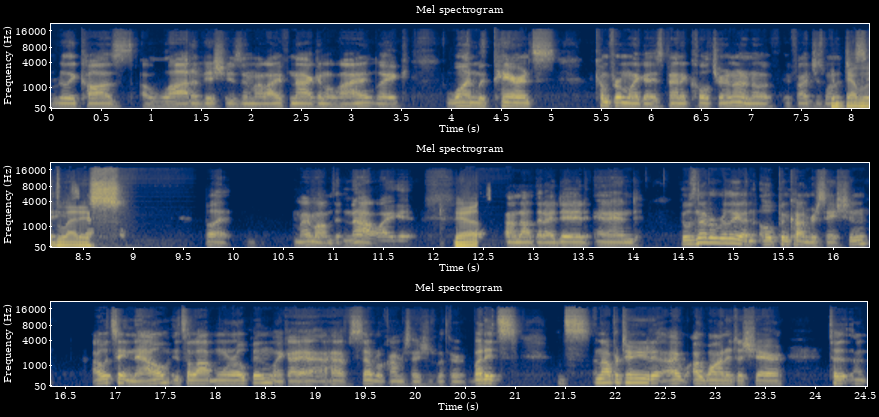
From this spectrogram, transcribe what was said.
really caused a lot of issues in my life. Not gonna lie, like one with parents come from like a Hispanic culture, and I don't know if, I just want to deviled lettuce, but my mom did not like it. Yeah, found out that I did, and it was never really an open conversation. I would say now it's a lot more open. Like I, I have several conversations with her, but it's it's an opportunity that I, I wanted to share to an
